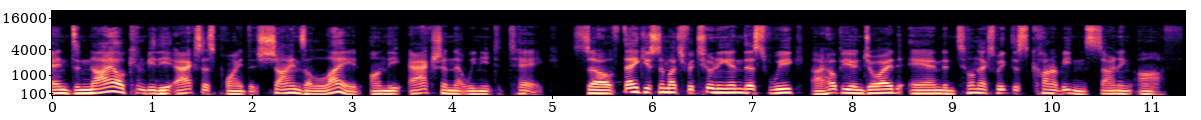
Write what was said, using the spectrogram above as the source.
And denial can be the access point that shines a light on the action that we need to take. So, thank you so much for tuning in this week. I hope you enjoyed. And until next week, this is Connor Beaton signing off.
